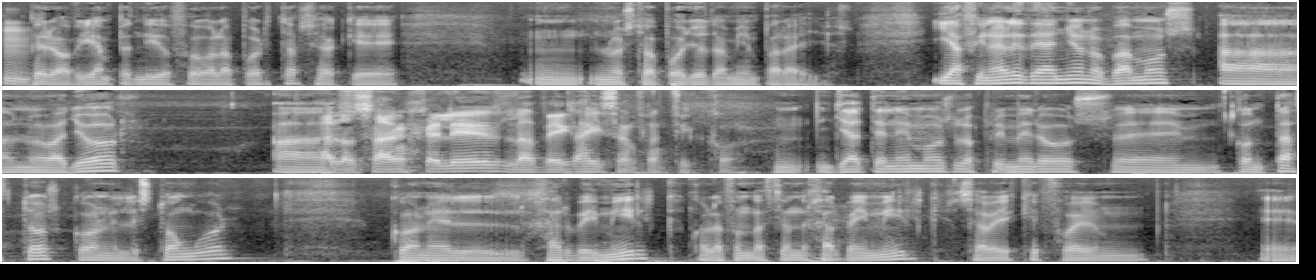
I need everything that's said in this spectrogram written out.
mm. pero habían prendido fuego a la puerta, o sea que mm, nuestro apoyo también para ellos. Y a finales de año nos vamos a Nueva York, a, a, Los Ángeles, Las Vegas y San Francisco. Mm, Ya tenemos los primeros eh, contactos con el Stonewall, con el Harvey Milk, con la fundación de Harvey Milk. Sabéis que fue un, eh,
